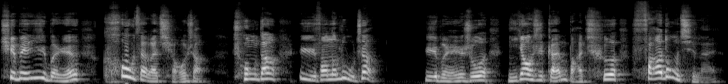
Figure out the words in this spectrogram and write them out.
却被日本人扣在了桥上，充当日方的路障。日本人说：“你要是敢把车发动起来，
